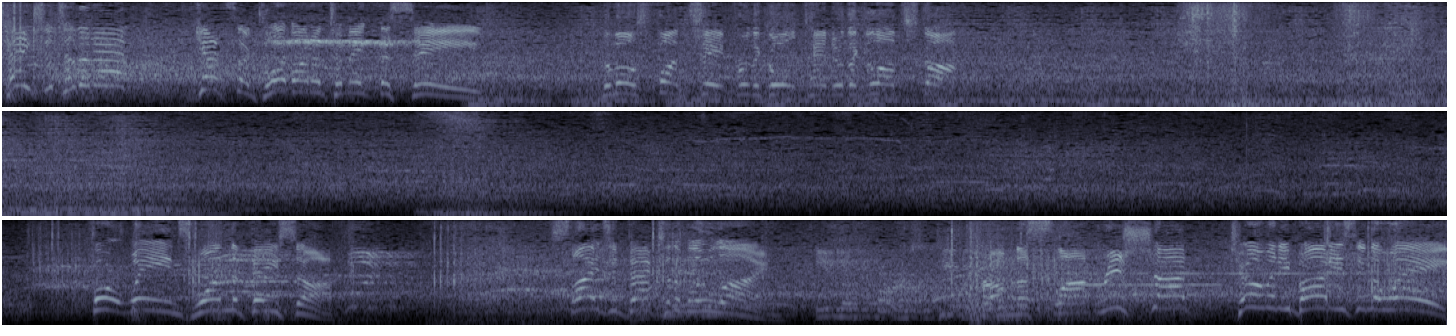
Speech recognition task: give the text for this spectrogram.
Takes it to the net. Gets a glove on it to make the save. The most fun save for the goaltender, the glove stop. Fort Wayne's won the faceoff. Slides it back to the blue line. From the slot, wrist shot. Too many bodies in the way.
